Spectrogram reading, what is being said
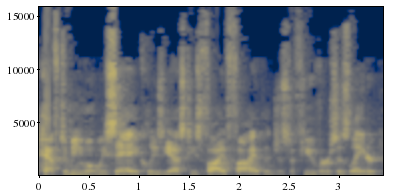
have to mean what we say, Ecclesiastes 5 5, and just a few verses later.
